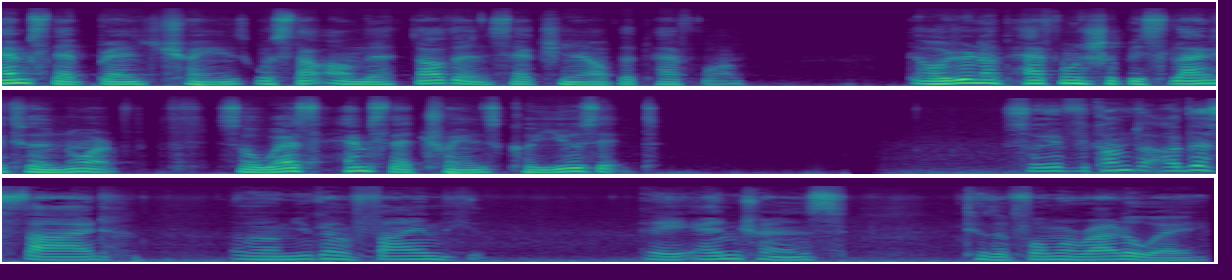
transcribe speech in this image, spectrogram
Hempstead branch trains would stop on the southern section of the platform. The original platform should be slightly to the north, so West Hempstead trains could use it. So if you come to the other side, um, you can find a entrance to the former right of way.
